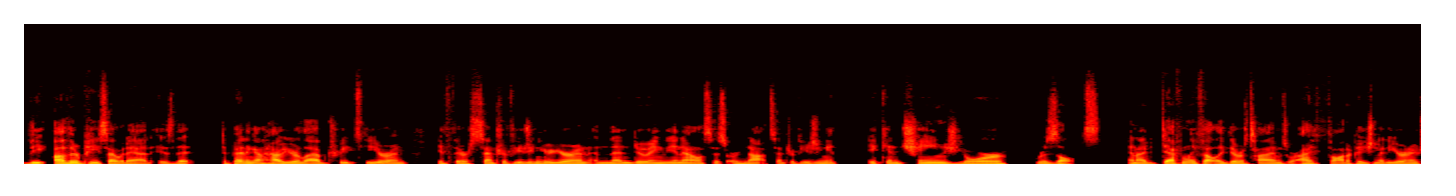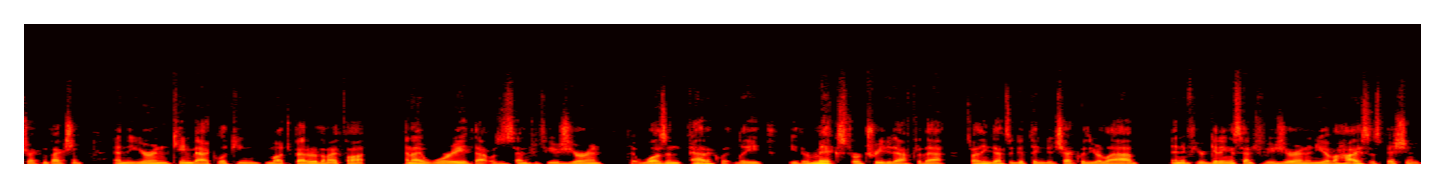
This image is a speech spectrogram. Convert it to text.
The other piece I would add is that depending on how your lab treats the urine, if they're centrifuging your urine and then doing the analysis or not centrifuging it, it can change your results. And I've definitely felt like there was times where I thought a patient had a urinary tract infection and the urine came back looking much better than I thought. And I worried that was a centrifuge urine that wasn't adequately either mixed or treated after that. So I think that's a good thing to check with your lab. And if you're getting a centrifuge urine and you have a high suspicion,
